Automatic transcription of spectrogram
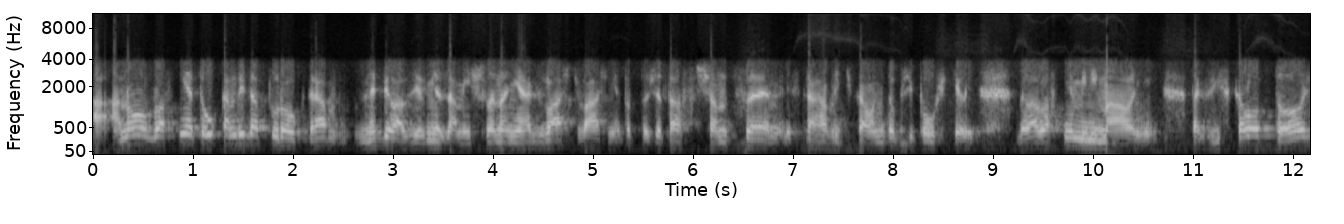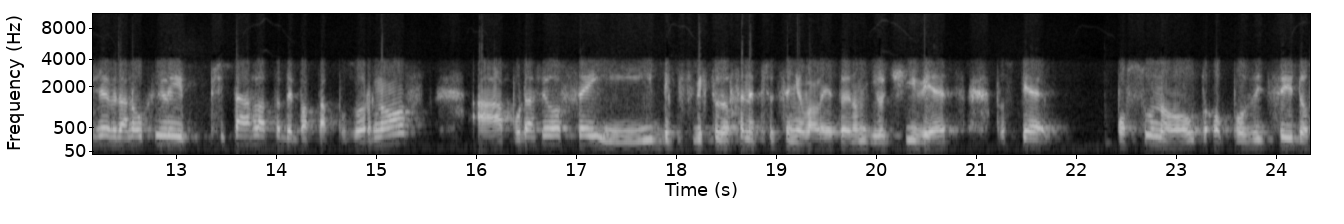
a ano, vlastně tou kandidaturou, která nebyla zjevně zamýšlena nějak zvlášť vážně, protože ta šance ministra Havlíčka, oni to připouštěli, byla vlastně minimální, tak získalo to, že v danou chvíli přitáhla ta debata pozornost, a podařilo se jí, byť bych to zase nepřeceňoval, je to jenom dílčí věc, prostě posunout opozici do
